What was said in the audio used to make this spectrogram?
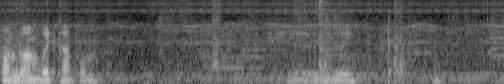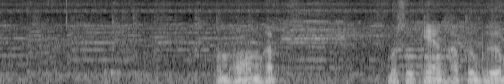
หอมรวมเบิดครับผมหอมหอมครับบะสุกแห้งครับเพิ่มเพิ่ม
